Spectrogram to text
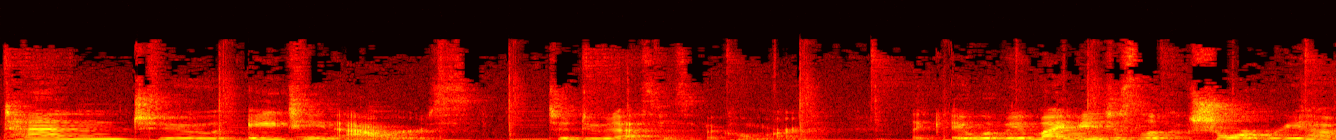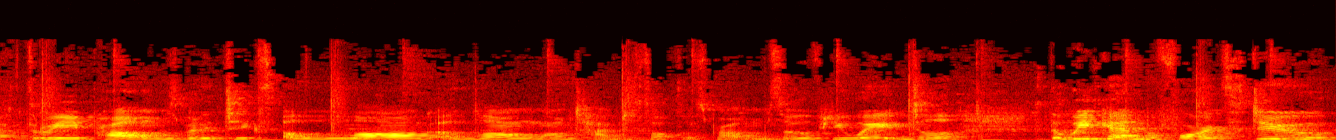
10 to 18 hours to do that specific homework. Like it, would, it might be just look short where you have three problems, but it takes a long, a long, long time to solve those problems. So if you wait until the weekend before it's due,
